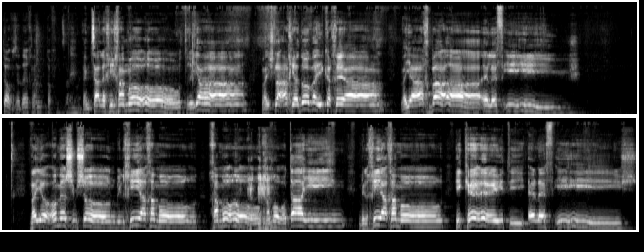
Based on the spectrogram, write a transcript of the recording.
טוב, זה דרך להם, טוב. וימצא לחי חמור טריה, וישלח ידו ויקחיה, ויח בה אלף איש. ויאמר שמשון בלכי החמור, חמור, חמורותיים, בלכי החמור, הכיתי אלף איש.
